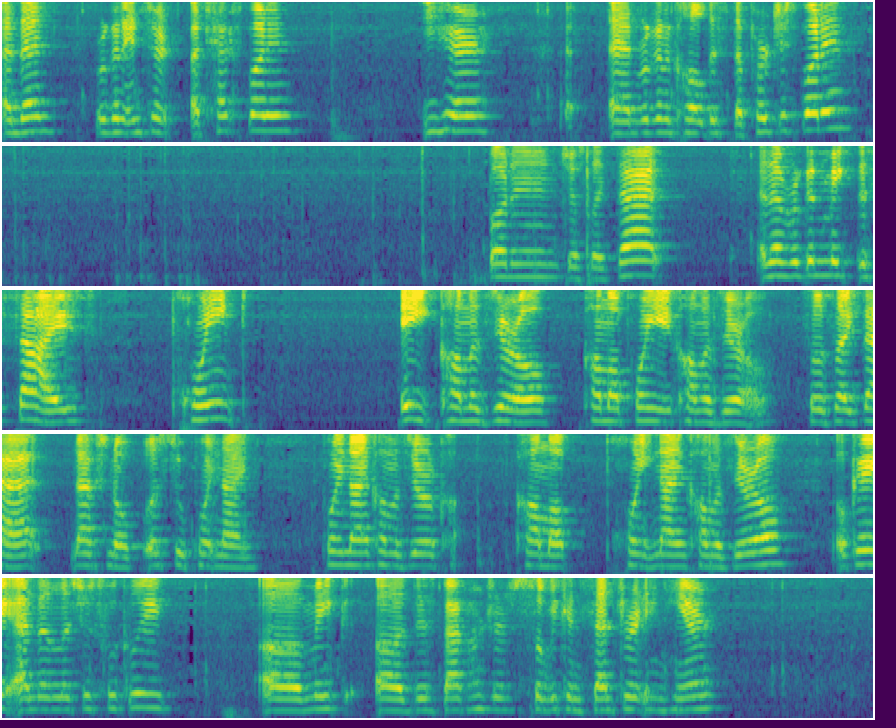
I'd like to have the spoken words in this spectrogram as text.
And then we're gonna insert a text button here, and we're gonna call this the purchase button. Button, just like that and then we're going to make the size 0.8 comma 0 comma 0.8 comma 0 so it's like that. Actually no let's do 0 0.9 0.9 comma 0 comma 0.9 comma 0 okay and then let's just quickly uh, make uh, this background so we can center it in here.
